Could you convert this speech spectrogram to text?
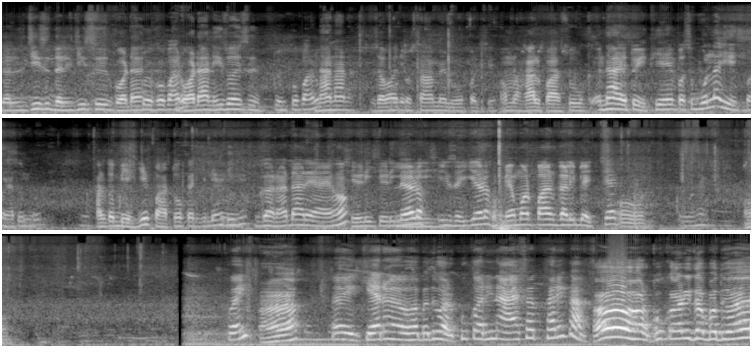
દલજી છે દલજી છે ગોડા? ગોડા નહીં જોઈ છે? ના ના ના જવા તો સામે લેવો પડશે. હમણાં હાલ પાછું ના એ તો એથી અહીં પછી બોલાવીએ છીએ હાલ તો બેસીએ વાતો કરી લે ઘણા દાડે આયા હો. ચેડી ચેડી લેડો ઈ જઈએ મહેમાન પાન ગાડી બેસશે ભાઈ? હા? એ ઘેર બધું હરખું કરીને આયા છો તો ખરી કા હો હરખું કરી છે બધું એ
